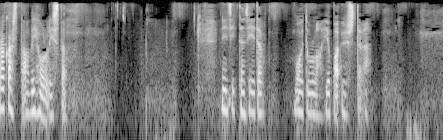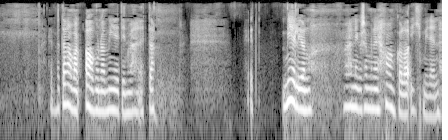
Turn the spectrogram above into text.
Rakastaa vihollista. Niin sitten siitä voi tulla jopa ystävä. Et mä tänä aamuna mietin vähän, että, että mieli on vähän niin kuin semmoinen hankala ihminen,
